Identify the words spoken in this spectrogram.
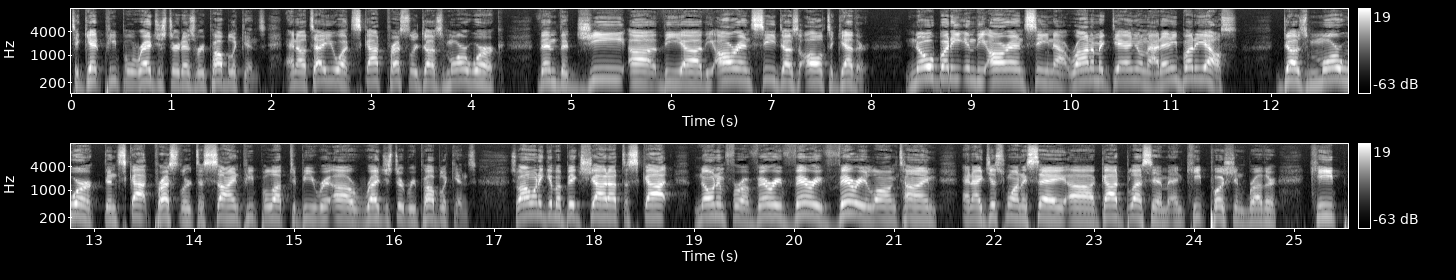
to get people registered as Republicans. And I'll tell you what, Scott Presler does more work than the G, uh, the uh, the RNC does altogether. Nobody in the RNC, not Ronna McDaniel, not anybody else, does more work than Scott Presler to sign people up to be uh, registered Republicans. So I want to give a big shout out to Scott. Known him for a very, very, very long time, and I just want to say, uh, God bless him and keep pushing, brother. Keep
